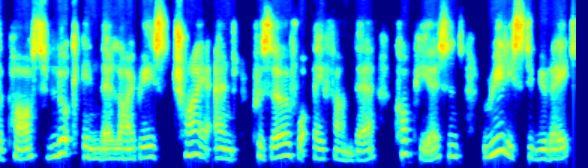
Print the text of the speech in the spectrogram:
the past, look in their libraries, try and preserve what they found there, copy it, and really stimulate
